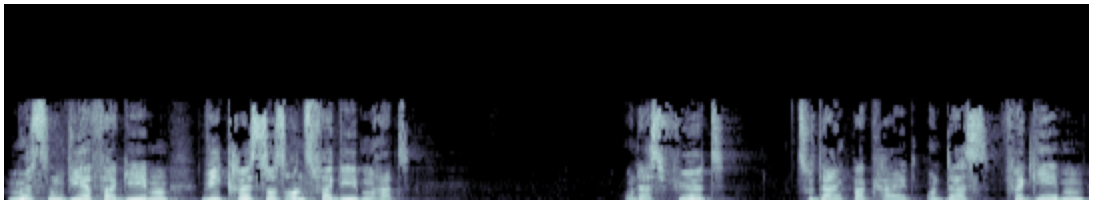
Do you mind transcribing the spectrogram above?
müssen wir vergeben, wie Christus uns vergeben hat. Und das führt zu Dankbarkeit und das Vergeben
